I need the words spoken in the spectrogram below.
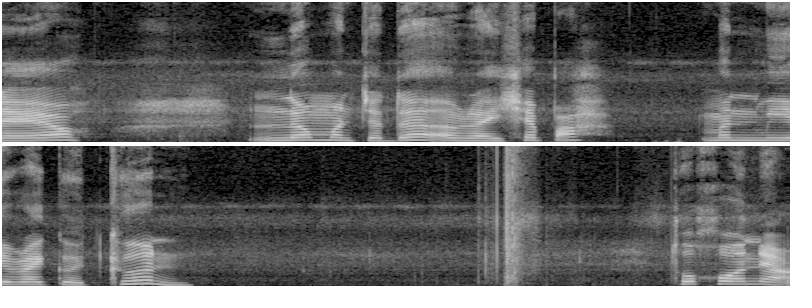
แล้ว แล้วมันจะได้อะไรใช่ปะ มันมีอะไรเกิดขึ้น ทุกคนเนี่ย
